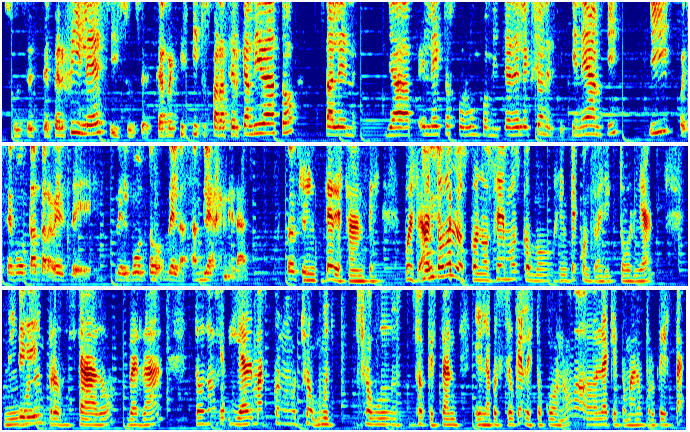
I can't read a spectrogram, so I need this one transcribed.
sus este, perfiles y sus este, requisitos para ser candidato, salen ya electos por un comité de elecciones que tiene AMPI y pues se vota a través de, del voto de la asamblea general. Entonces, interesante. Pues a todos los conocemos como gente con trayectoria, ninguno improvisado, ¿verdad? Todos y además con mucho, mucho gusto que están en la posición que les tocó, ¿no? Ahora que tomaron protesta,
